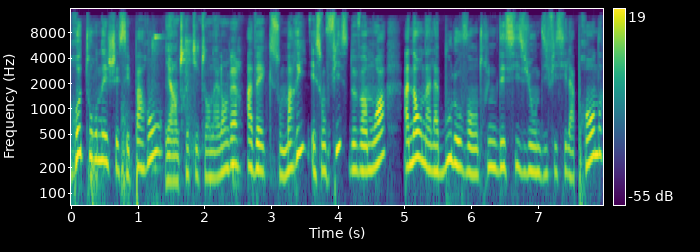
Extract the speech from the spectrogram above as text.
Retourner chez ses parents. Il y a un truc qui tourne à l'envers. Avec son mari et son fils de 20 mois, Anna, on a la boule au ventre, une décision difficile à prendre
